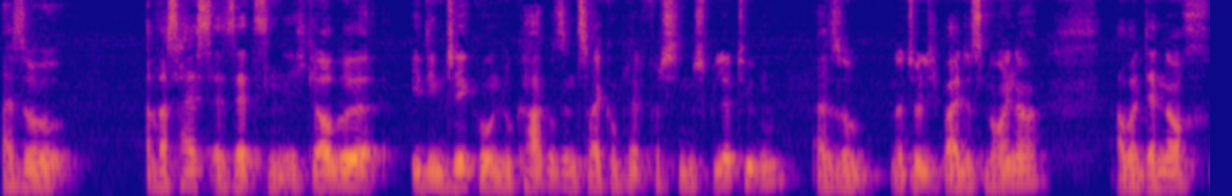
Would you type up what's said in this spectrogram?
Also, was heißt ersetzen? Ich glaube, Edin Dzeko und Lukaku sind zwei komplett verschiedene Spielertypen. Also natürlich beides Neuner, aber dennoch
